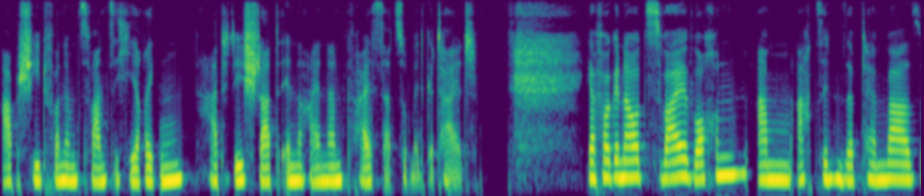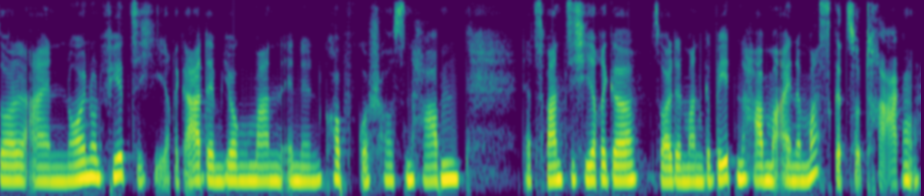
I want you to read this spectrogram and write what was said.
Abschied von einem 20-Jährigen, hatte die Stadt in Rheinland-Pfalz dazu mitgeteilt. Ja, vor genau zwei Wochen, am 18. September, soll ein 49-Jähriger dem jungen Mann in den Kopf geschossen haben. Der 20-Jährige soll den Mann gebeten haben, eine Maske zu tragen.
